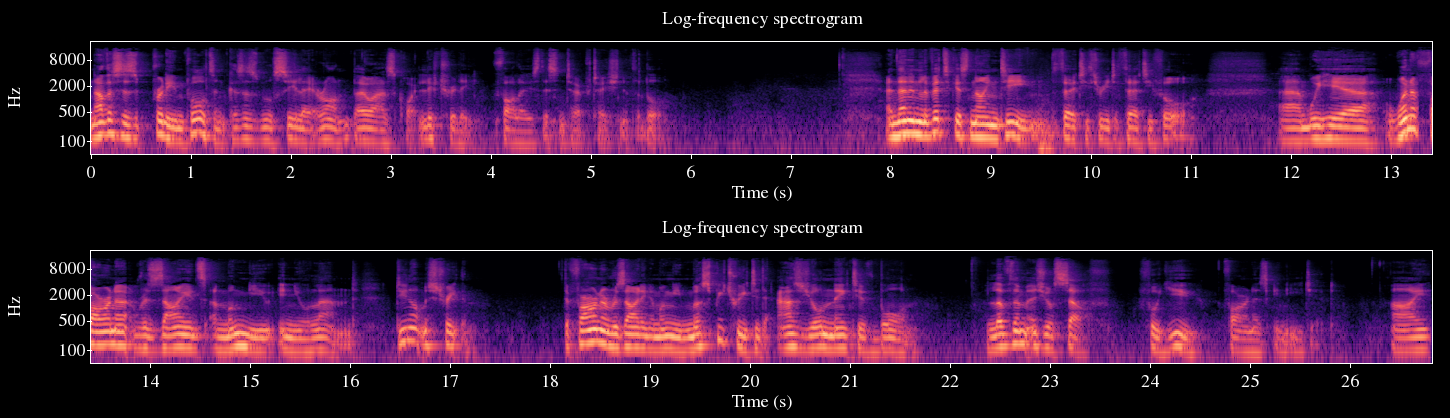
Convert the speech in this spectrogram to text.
Now, this is pretty important because, as we'll see later on, Boaz quite literally follows this interpretation of the law. And then in Leviticus 19 33 to 34, um, we hear, When a foreigner resides among you in your land, do not mistreat them. The foreigner residing among you must be treated as your native born. Love them as yourself, for you, foreigners in Egypt. I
